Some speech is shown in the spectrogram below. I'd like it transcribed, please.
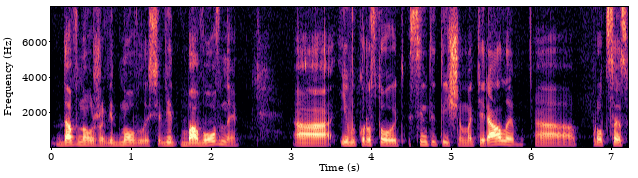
давно вже відмовилися від бавовни і використовують синтетичні матеріали. Процес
